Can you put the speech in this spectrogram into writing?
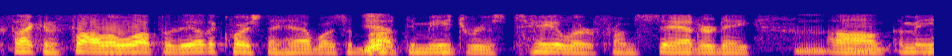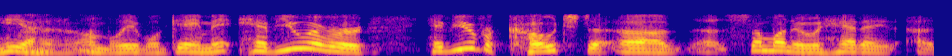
if I can follow up, the other question I had was about yeah. Demetrius Taylor from Saturday. Mm-hmm. Um, I mean, he had an unbelievable game. Have you ever have you ever coached uh, uh, someone who had a, a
